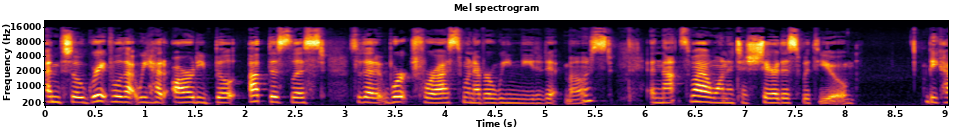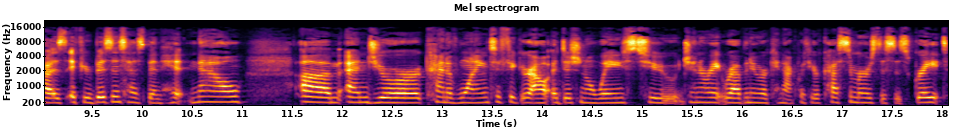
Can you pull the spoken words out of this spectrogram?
I'm so grateful that we had already built up this list so that it worked for us whenever we needed it most. And that's why I wanted to share this with you because if your business has been hit now um, and you're kind of wanting to figure out additional ways to generate revenue or connect with your customers, this is great.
